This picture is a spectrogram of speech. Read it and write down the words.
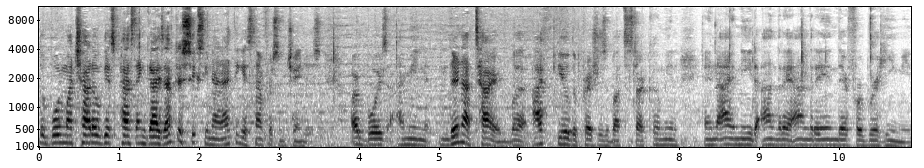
the boy Machado gets past. And guys, after 69, I think it's time for some changes. Our boys, I mean, they're not tired, but I feel the pressure's about to start coming. And I need Andre Andre in there for Brahimi,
